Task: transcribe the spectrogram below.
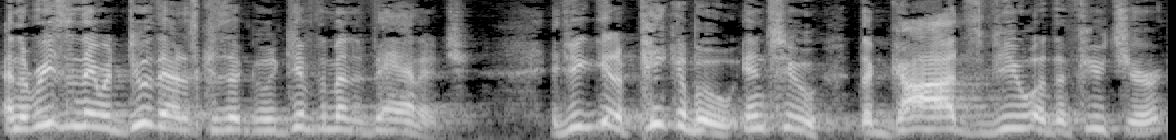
And the reason they would do that is because it would give them an advantage. If you get a peekaboo into the God's view of the future,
